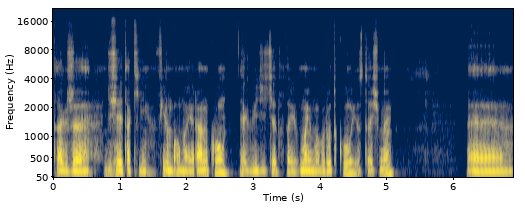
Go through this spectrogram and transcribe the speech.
Także dzisiaj taki film o majeranku. Jak widzicie, tutaj w moim ogródku jesteśmy. E,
